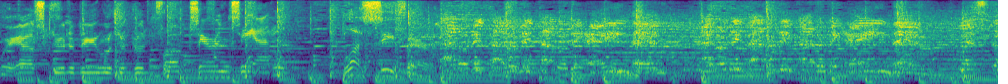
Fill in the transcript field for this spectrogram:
We ask you to be with the good folks here in Seattle. Bless Seafair. Paddle-dee, paddle-dee, amen. Paddle-dee, paddle-dee, amen. Bless the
